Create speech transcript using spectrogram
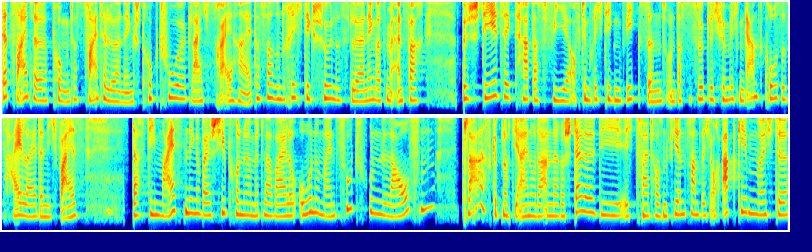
Der zweite Punkt, das zweite Learning, Struktur gleich Freiheit. Das war so ein richtig schönes Learning, was mir einfach bestätigt hat, dass wir auf dem richtigen Weg sind. Und das ist wirklich für mich ein ganz großes Highlight, denn ich weiß, dass die meisten Dinge bei Skipreneur mittlerweile ohne mein Zutun laufen. Klar, es gibt noch die eine oder andere Stelle, die ich 2024 auch abgeben möchte,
